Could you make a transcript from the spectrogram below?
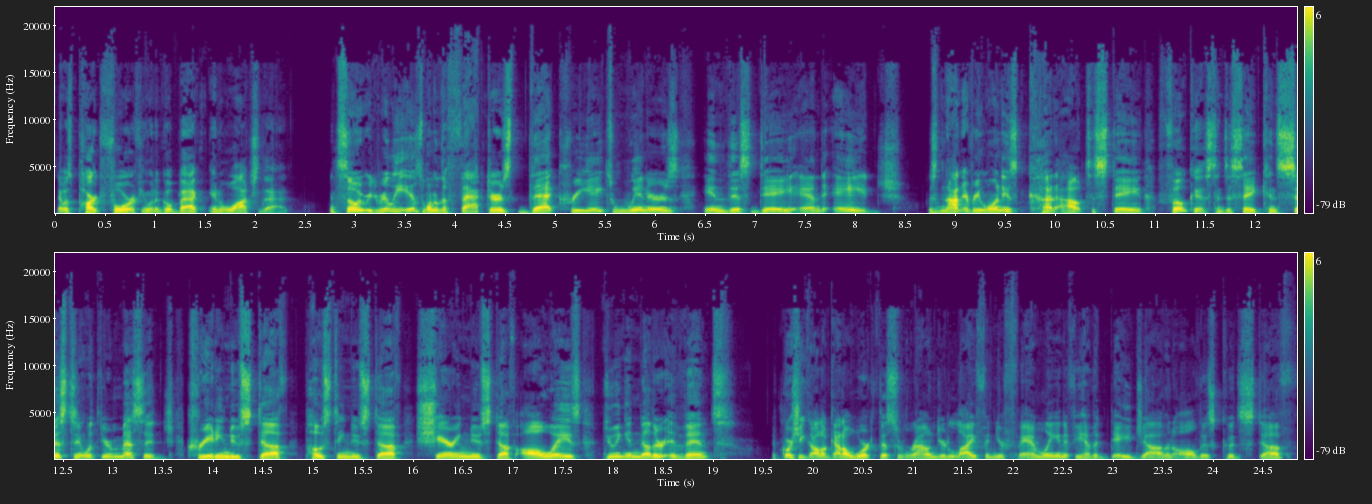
That was part four if you want to go back and watch that. And so it really is one of the factors that creates winners in this day and age. Because not everyone is cut out to stay focused and to stay consistent with your message. Creating new stuff, posting new stuff, sharing new stuff, always doing another event. Of course, you gotta, gotta work this around your life and your family, and if you have a day job and all this good stuff.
